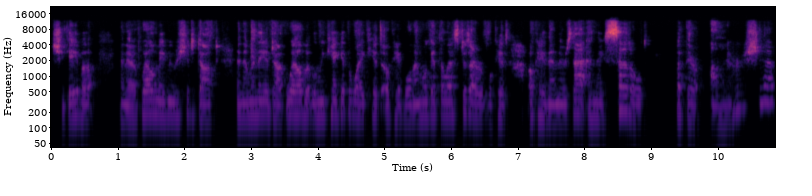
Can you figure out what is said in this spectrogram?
She gave up. And they're like, well, maybe we should adopt. And then when they adopt, well, but when we can't get the white kids, okay, well, then we'll get the less desirable kids. Okay, then there's that. And they settled, but their ownership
